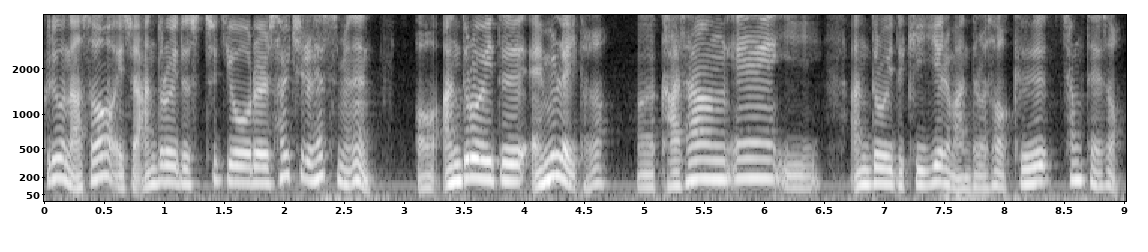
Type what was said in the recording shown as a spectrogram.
그리고 나서 이제 안드로이드 스튜디오를 설치를 했으면은 어, 안드로이드 에뮬레이터죠. 어, 가상의 이 안드로이드 기기를 만들어서 그 상태에서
